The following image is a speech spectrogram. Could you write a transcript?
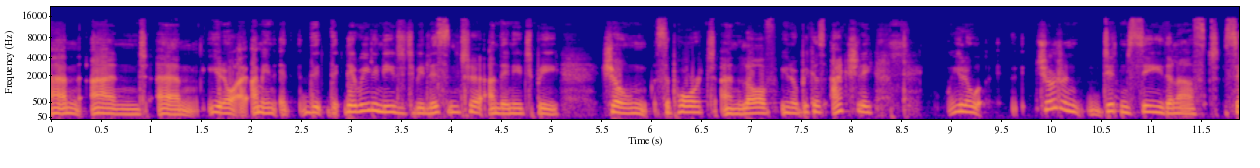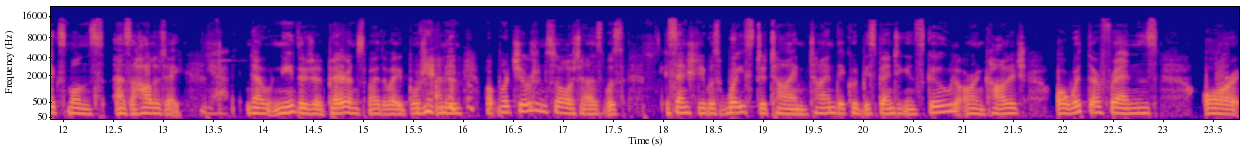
Um, and, um, you know, I, I mean, it- they, they really needed to be listened to and they need to be shown support and love, you know, because actually, you know, children didn't see the last six months as a holiday. Yeah. Now, neither did parents, by the way. But I mean, what, what children saw it as was essentially was wasted time, time they could be spending in school or in college or with their friends or,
